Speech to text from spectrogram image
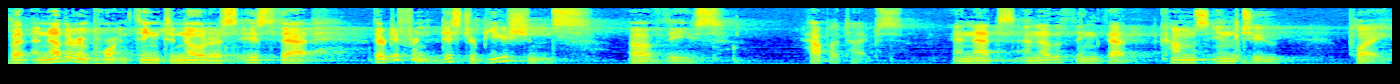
but another important thing to notice is that there are different distributions of these haplotypes. And that's another thing that comes into play.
